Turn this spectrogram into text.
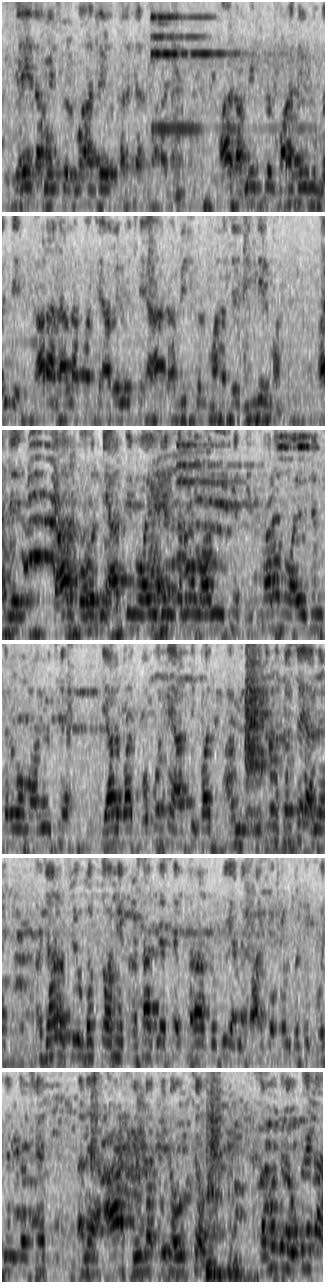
જય રામેશ્વર મહાદેવ, હર હર મહાદેવ. આ રામેશ્વર મહાદેવનું મંદિર કાળા નાલા પાસે આવેલું છે. આ રામેશ્વર મહાદેવ મંદિરમાં આજે ચાર પહોરની આરતીનું આયોજન કરવામાં આવ્યું છે. દીપમાળાનું આયોજન કરવામાં આવ્યું છે. ત્યારબાદ બપોરની આરતી બાદ વિતરણ થશે અને હજારો શિવભક્તો અહીં પ્રસાદ લેશે, ફરાળ રૂપી અને બાળકો પણ બધું ભોજન કરશે. અને આ શિવરાત્રિનો ઉત્સવ સમગ્ર ઉપલેટા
